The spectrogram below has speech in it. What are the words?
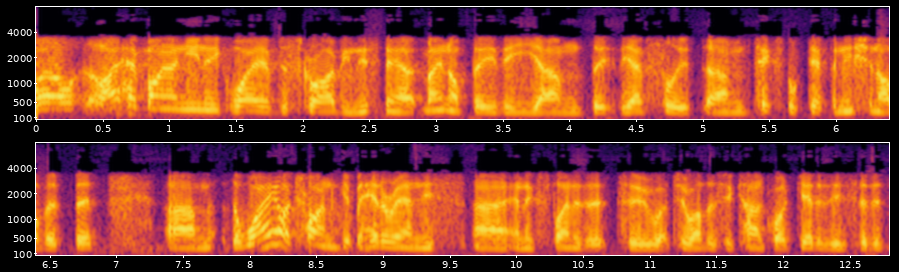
Well, I have my own unique way of describing this. Now, it may not be the um, the, the, absolute um, textbook definition of it, but um, the way I try and get my head around this uh, and explain it to uh, to others who can't quite get it is that it's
